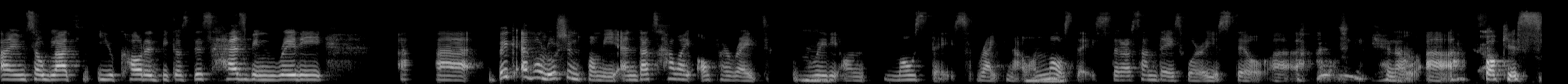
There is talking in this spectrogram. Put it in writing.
i i am so glad you caught it because this has been really a, a big evolution for me and that's how i operate mm. really on most days right now mm. on most days there are some days where you still uh, you know uh, focus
